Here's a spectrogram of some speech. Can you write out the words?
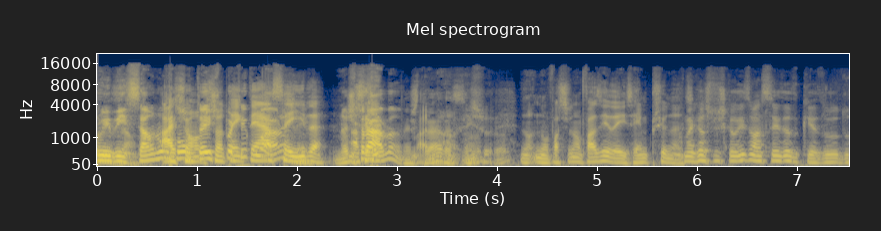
proibição num Ah, só- contexto só tem- tem particular. à saída. Na À estrada. Na estrada, Não, sim. isso- não, não, vocês não fazem ideia, isso é impressionante. Como é que eles fiscalizam a saída de quê? Do, do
